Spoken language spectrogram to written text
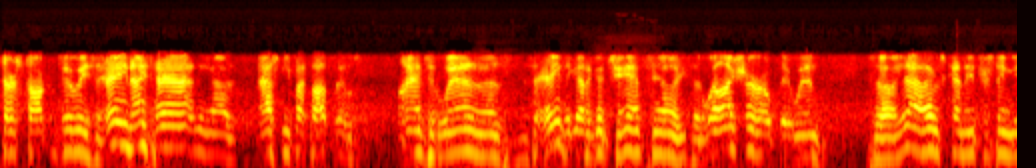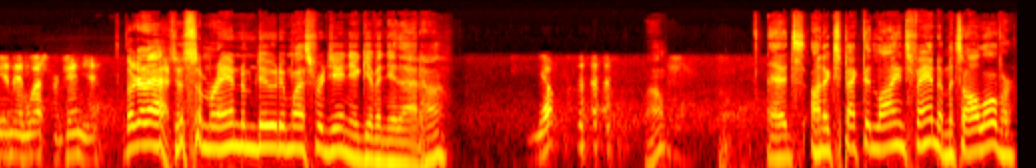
starts talking to me. He said, "Hey, nice hat," and he uh, asked me if I thought the Lions would win, and I, was, I said, "Hey, they got a good chance." You know, he said, "Well, I sure hope they win." So yeah, that was kind of interesting being in West Virginia. Look at that. Just some random dude in West Virginia giving you that, huh? Yep. Well, it's unexpected Lions fandom. It's all over.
